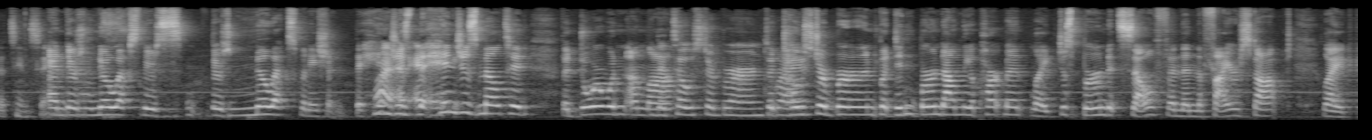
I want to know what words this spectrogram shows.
That's insane. and there's no ex there's there's no explanation. The Right, hinges and- and- the hinges melted, the door wouldn't unlock. the toaster burned. the right? toaster burned, but didn't burn down the apartment. Like just burned itself, and then the fire stopped. Like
